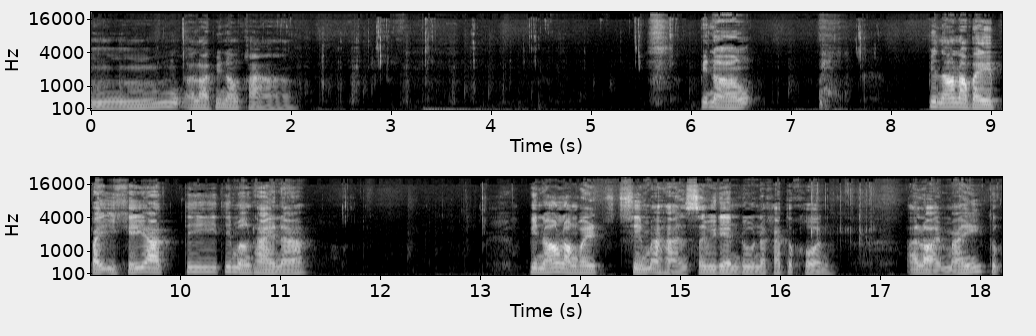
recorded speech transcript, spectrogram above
อืมอร่อยพี่น้องขาพี่น้อง พี่น้องลองไปไปอีเคยาที่ที่เมืองไทยนะ พี่น้องลองไปชิมอาหารสวีเดนดูนะคะทุกคน อร่อยไหมถูก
